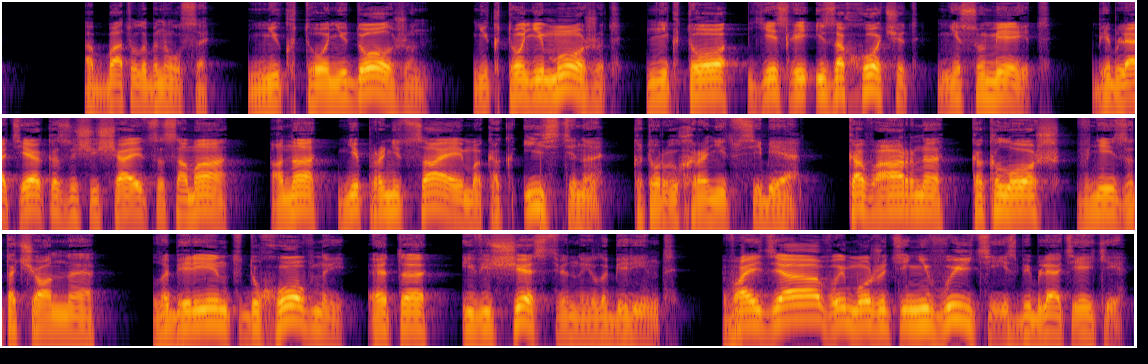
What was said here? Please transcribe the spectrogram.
Аббат улыбнулся. Никто не должен, никто не может, никто, если и захочет, не сумеет. Библиотека защищается сама, она непроницаема, как истина, которую хранит в себе, коварна, как ложь в ней заточенная. Лабиринт духовный — это и вещественный лабиринт. Войдя, вы можете не выйти из библиотеки.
